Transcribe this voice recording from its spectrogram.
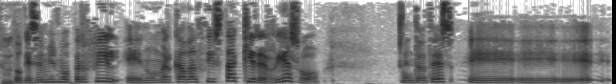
hmm. porque ese mismo perfil en un mercado alcista quiere riesgo. Entonces, eh, eh,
